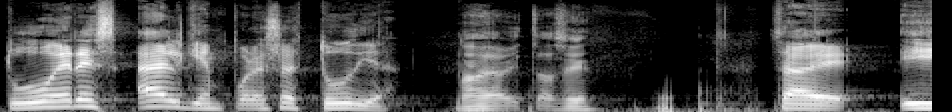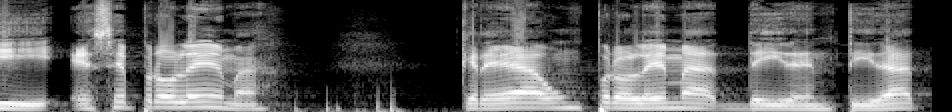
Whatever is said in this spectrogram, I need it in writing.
Tú eres alguien, por eso estudia. No había visto así. ¿Sabes? Y ese problema crea un problema de identidad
